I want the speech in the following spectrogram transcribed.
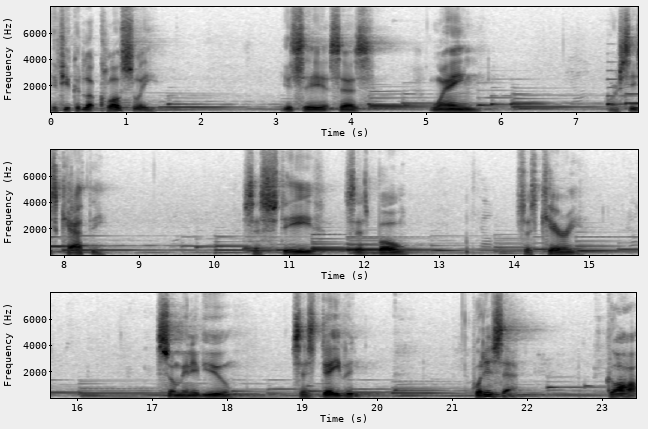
If you could look closely, you see it says Wayne, or sees Kathy, says Steve, says Bo, says Carrie. So many of you says David. What is that? God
